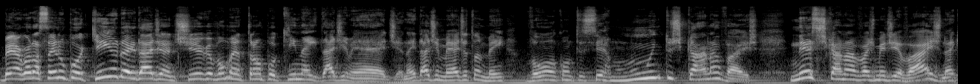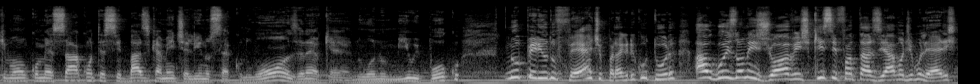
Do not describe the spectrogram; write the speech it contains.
Bem, agora saindo um pouquinho da Idade Antiga, vamos entrar um pouquinho na Idade Média. Na Idade Média também vão acontecer muitos carnavais. Nesses carnavais medievais, né, que vão começar a acontecer basicamente ali no século XI, né, que é no ano mil e pouco, no período fértil para a agricultura, alguns homens jovens que se fantasiavam de mulheres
